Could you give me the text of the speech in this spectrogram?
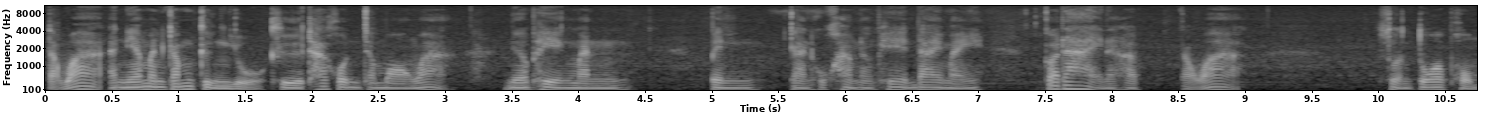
แต่ว่าอันนี้มันก้ากึ่งอยู่ คือถ้าคนจะมองว่าเนื้อเพลงมันเป็นการคุกคามทางเพศได้ไหม ก็ได้นะครับ แต่ว่าส่วนตัวผม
